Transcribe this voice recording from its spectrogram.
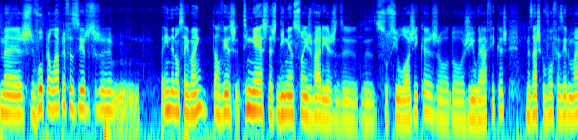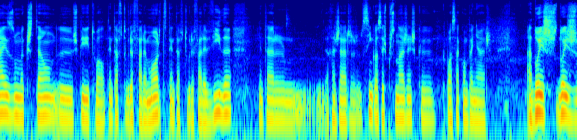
Mas vou para lá para fazer. Eh, ainda não sei bem, talvez tinha estas dimensões várias de, de sociológicas ou, ou, geográficas, mas acho que vou fazer mais uma questão de, espiritual, tentar fotografar a morte, tentar fotografar a vida, tentar hum, arranjar cinco ou seis personagens que, que possa acompanhar há dois, dois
